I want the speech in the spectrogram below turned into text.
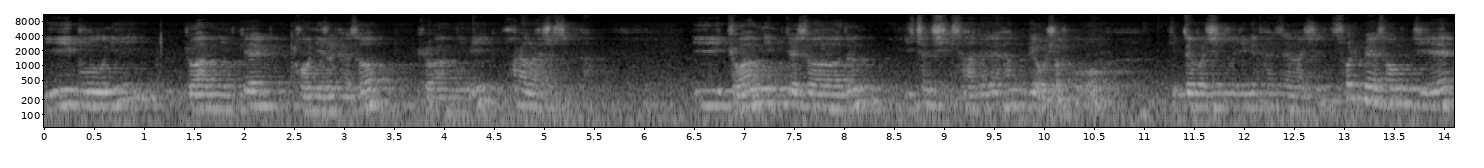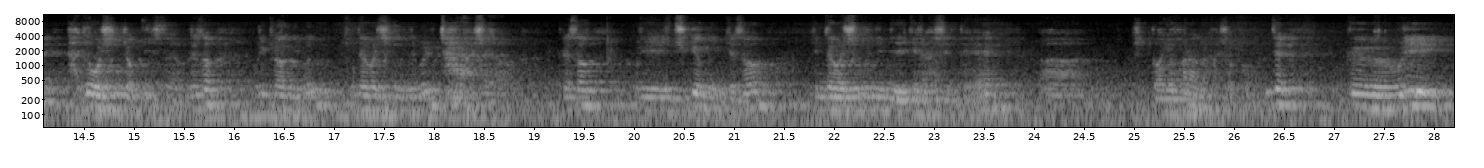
이분이 교황님께 건의를 해서 교황님이 허락을 하셨습니다. 이 교황님께서는 2014년에 한국에 오셨고 김대건 신부님이 탄생하신 솔메 성지에 다녀오신 적도 있어요. 그래서 우리 교황님은 김대건 신부님을 잘 아셔요. 그래서 우리 주경님께서 김대건 신부님 얘기를 하실 때 아, 기꺼이 허락을 하셨고 이제 그 우리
